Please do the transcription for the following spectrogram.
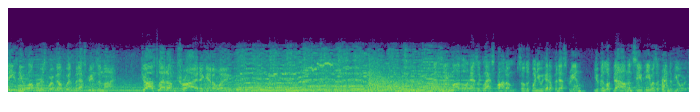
These new bumpers were built with pedestrians in mind. Just let them try to get away. This same model has a glass bottom so that when you hit a pedestrian, you can look down and see if he was a friend of yours.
